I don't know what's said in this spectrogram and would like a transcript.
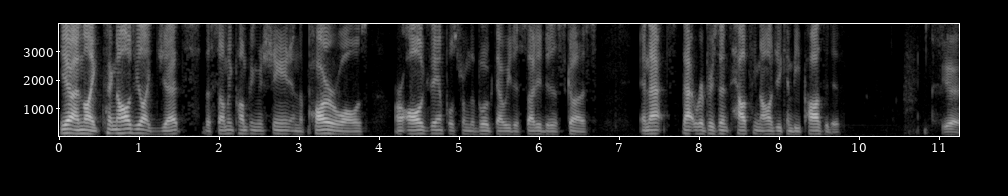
Yeah, and like technology like jets, the stomach pumping machine, and the parlor walls are all examples from the book that we decided to discuss, and that's that represents how technology can be positive. Yeah,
